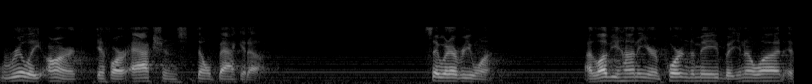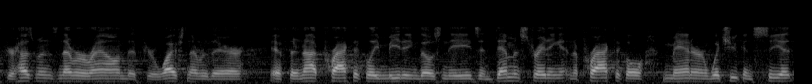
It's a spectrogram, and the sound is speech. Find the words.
really aren't if our actions don't back it up. Say whatever you want. I love you, honey. You're important to me. But you know what? If your husband's never around, if your wife's never there, if they're not practically meeting those needs and demonstrating it in a practical manner in which you can see it,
